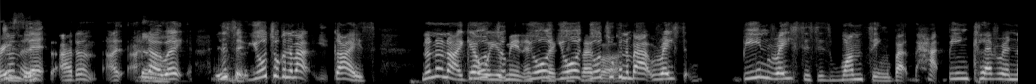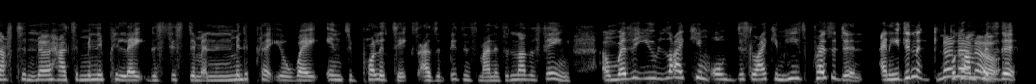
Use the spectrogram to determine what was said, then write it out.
be Racist. honest, let- I don't. I, I, No. No, wait, listen. You're talking about guys. no, no, no. I get you're what you talk- mean. You're you're you're talking about race. Being racist is one thing, but ha- being clever enough to know how to manipulate the system and manipulate your way into politics as a businessman is another thing. And whether you like him or dislike him, he's president, and he didn't No, no, become no. president.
